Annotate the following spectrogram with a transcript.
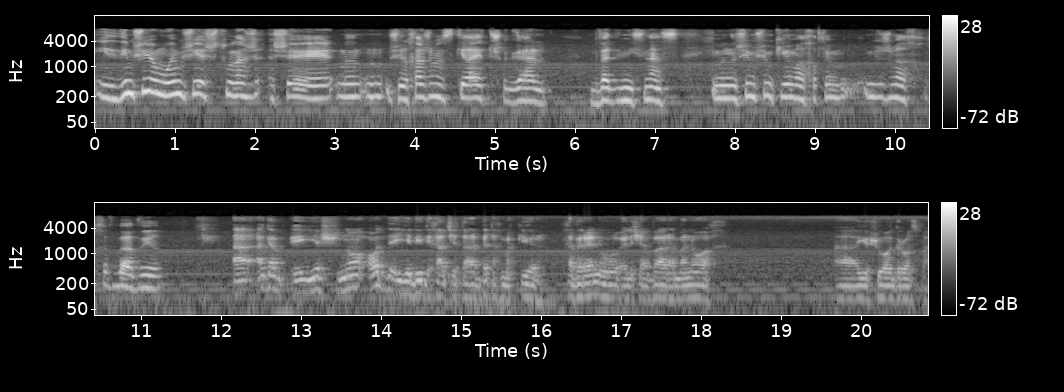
ידידים שלי אומרים שיש תמונה ש... ש... שלך שמזכירה את שאגאל בוואדי ניסנס, עם אנשים שהם כאילו מרחפים, מישהו שמרחף באוויר. אגב, ישנו עוד ידיד אחד שאתה בטח מכיר, חברנו לשעבר המנוח יהושע גרוספלד.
